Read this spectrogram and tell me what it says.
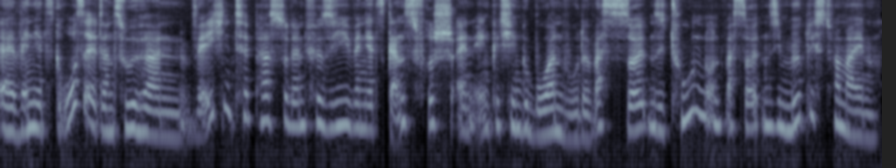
Äh, wenn jetzt Großeltern zuhören, welchen Tipp hast du denn für sie, wenn jetzt ganz frisch ein Enkelchen geboren wurde? Was sollten sie tun und was sollten sie möglichst vermeiden?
